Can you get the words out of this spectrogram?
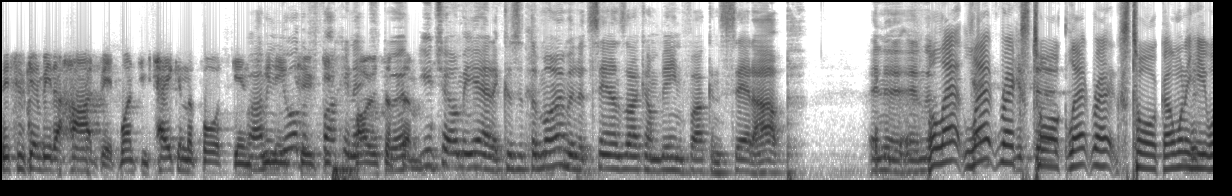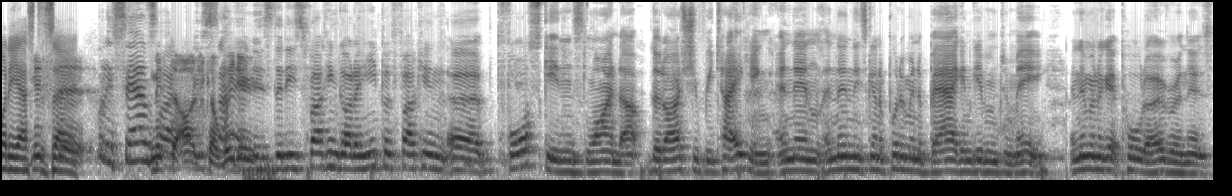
This is going to be the hard bit. Once you've taken the foreskins, I you mean, need you're to the fucking dispose of expert. them. You tell me how to, because at the moment it sounds like I'm being fucking set up. And, uh, and Well, let, let Rex Mr. talk. Let Rex talk. I want to hear what he has to say. Mr. What it sounds Mr. like what he's Oscar, we saying do- is that he's fucking got a heap of fucking uh, foreskins lined up that I should be taking, and then and then he's gonna put them in a bag and give them to me, and then when I get pulled over and there's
